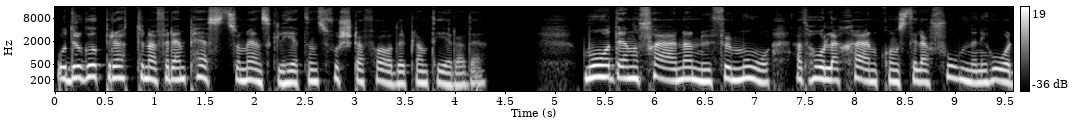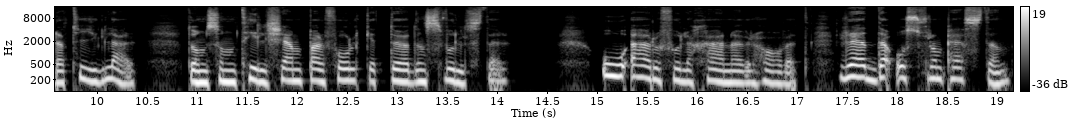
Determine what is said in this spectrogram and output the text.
och drog upp rötterna för den pest som mänsklighetens första fader planterade. Må den stjärnan nu förmå att hålla stjärnkonstellationen i hårda tyglar, de som tillkämpar folket dödens svulster. O ärofulla stjärna över havet, rädda oss från pesten.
